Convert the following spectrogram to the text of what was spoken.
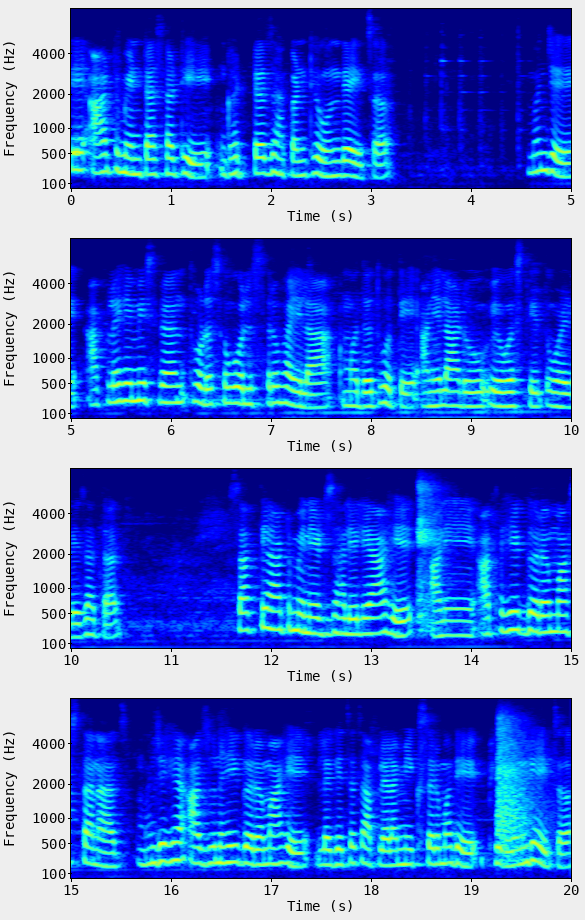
ते आठ मिनटासाठी घट्ट झाकण ठेवून द्यायचं. म्हणजे आपलं हे मिश्रण थोडंसं ओलसर व्हायला मदत होते आणि लाडू व्यवस्थित वळले जातात. सात ते आठ मिनिट झालेले आहेत आणि आता हे गरम असतानाच म्हणजे हे अजूनही गरम आहे लगेचच आपल्याला मिक्सरमध्ये फिरवून घ्यायचं.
